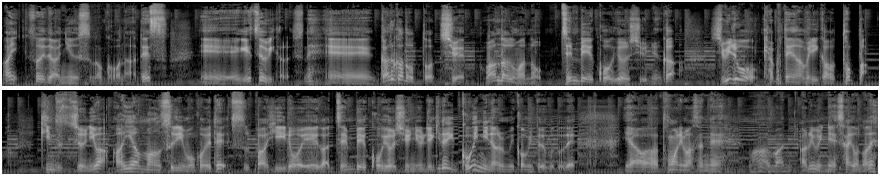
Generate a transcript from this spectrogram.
はいそれではニュースのコーナーです、えー月曜日からですね、えーガルガドット主演ワンダーウーマンの全米興行収入がシビル王キャプテンアメリカを突破。近日中にはアイアンマン3も超えてスーパーヒーロー映画全米興行収入歴代5位になる見込みということでいやー止まりませんね。まあまあある意味ね最後のね、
